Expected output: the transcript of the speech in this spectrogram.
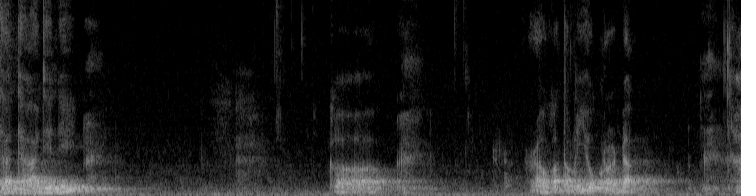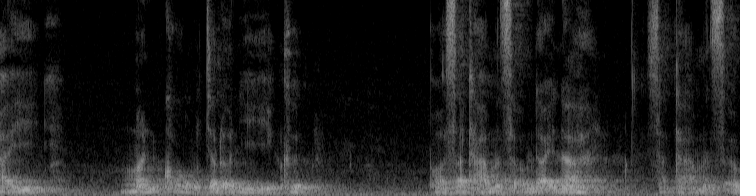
ศรัทธาที่นี่ก็เราก็ต้องยกระดับให้ มันคงเจริญยิ่งขึ้นเพราะศรัทธามันเสริมได้นะศรัทธามันเสริม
